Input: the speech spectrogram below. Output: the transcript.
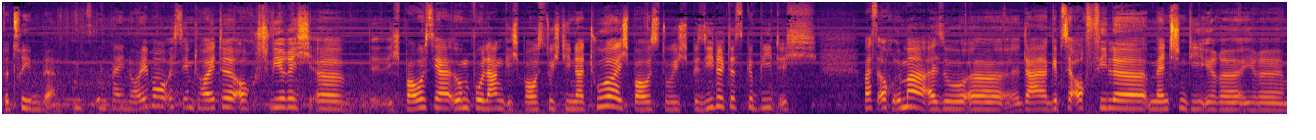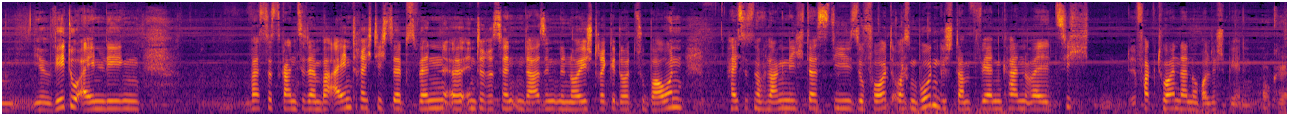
betrieben werden. Und, und bei Neubau ist eben heute auch schwierig. Äh, ich baue es ja irgendwo lang. Ich baue es durch die Natur, ich baue es durch besiedeltes Gebiet. Ich was auch immer. Also äh, da gibt es ja auch viele Menschen, die ihre, ihre, ihr Veto einlegen, was das Ganze dann beeinträchtigt. Selbst wenn äh, Interessenten da sind, eine neue Strecke dort zu bauen, heißt es noch lange nicht, dass die sofort aus dem Boden gestampft werden kann, weil zig Faktoren da eine Rolle spielen. Okay.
